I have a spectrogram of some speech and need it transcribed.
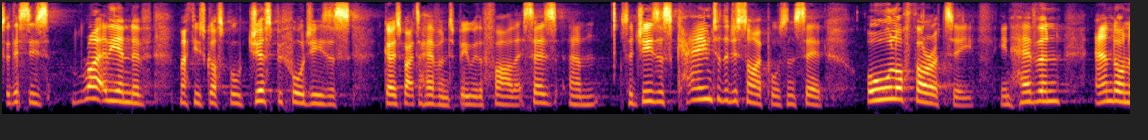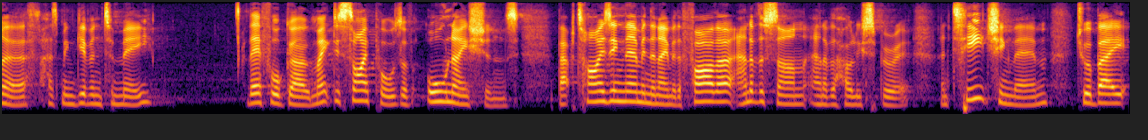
So this is right at the end of Matthew's Gospel, just before Jesus goes back to heaven to be with the Father. It says, um, So Jesus came to the disciples and said, All authority in heaven and on earth has been given to me. Therefore, go, make disciples of all nations, baptizing them in the name of the Father and of the Son and of the Holy Spirit, and teaching them to obey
